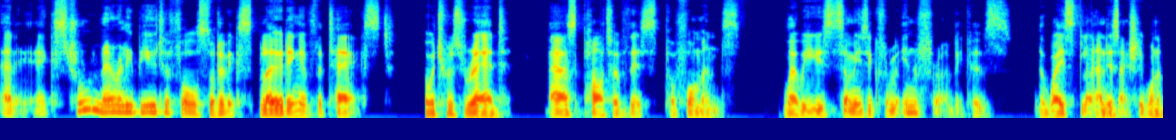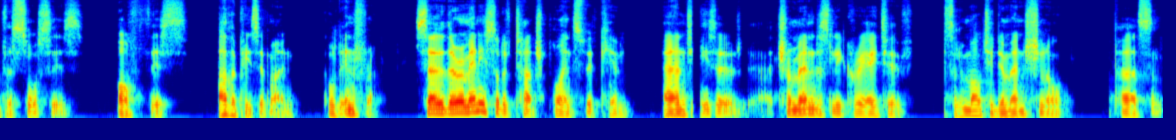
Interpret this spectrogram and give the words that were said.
an extraordinarily beautiful sort of exploding of the text which was read as part of this performance where we used some music from infra because the wasteland is actually one of the sources of this other piece of mine called infra. So there are many sort of touch points with kim and he's a, tremendously creative sort of multidimensional person.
